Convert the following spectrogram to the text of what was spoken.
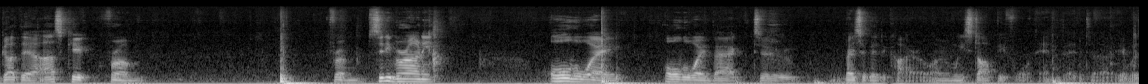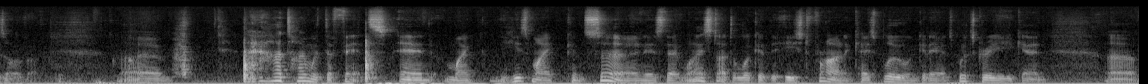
got their ass kicked from from Sidi Barrani all the way, all the way back to basically to Cairo. I mean, we stopped before then, but uh, it was over. Um, a hard time with defense, and my here's my concern is that when I start to look at the East Front and Case Blue and Guderian's Blitzkrieg and um,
